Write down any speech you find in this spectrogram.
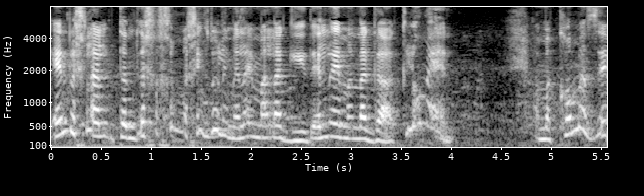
אין בכלל, תלמידי חכמים הכי גדולים, אין להם מה להגיד, אין להם הנהגה, כלום אין. המקום הזה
